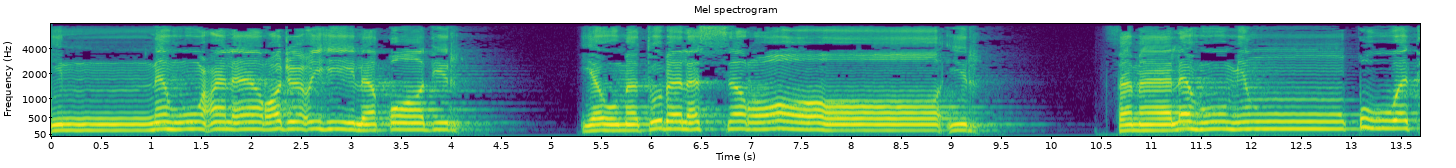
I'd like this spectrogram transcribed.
إنه على رجعه لقادر. يوم تبلى السرائر فما له من قوه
